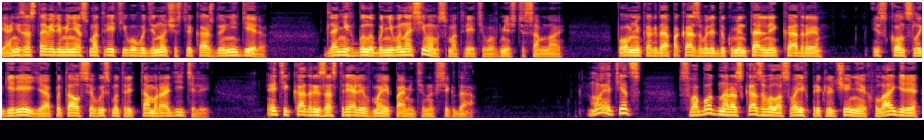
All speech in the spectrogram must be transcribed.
и они заставили меня смотреть его в одиночестве каждую неделю. Для них было бы невыносимым смотреть его вместе со мной. Помню, когда показывали документальные кадры из концлагерей, я пытался высмотреть там родителей. Эти кадры застряли в моей памяти навсегда. Мой отец свободно рассказывал о своих приключениях в лагере,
